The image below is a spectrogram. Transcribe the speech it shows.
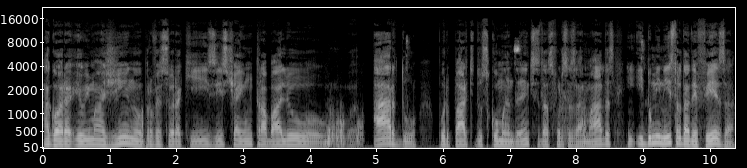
Agora, eu imagino, professor, aqui existe aí um trabalho árduo por parte dos comandantes das Forças Armadas e, e do ministro da Defesa,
